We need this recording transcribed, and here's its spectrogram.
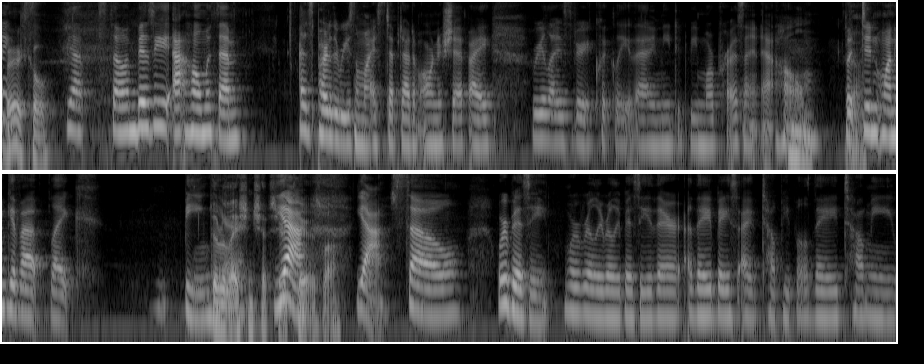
Very cool. Yep. So I'm busy at home with them. That's part of the reason why I stepped out of ownership. I realized very quickly that I needed to be more present at home, but Mm, yeah. didn't want to give up like being The here. relationships here yeah. too as well. Yeah. So we're busy. We're really, really busy. They're they base I tell people they tell me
